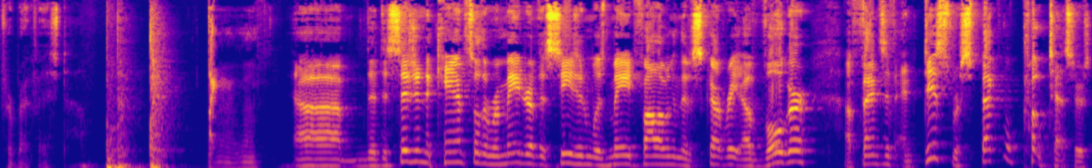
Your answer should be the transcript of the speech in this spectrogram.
for breakfast. Uh, the decision to cancel the remainder of the season was made following the discovery of vulgar, offensive, and disrespectful protesters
